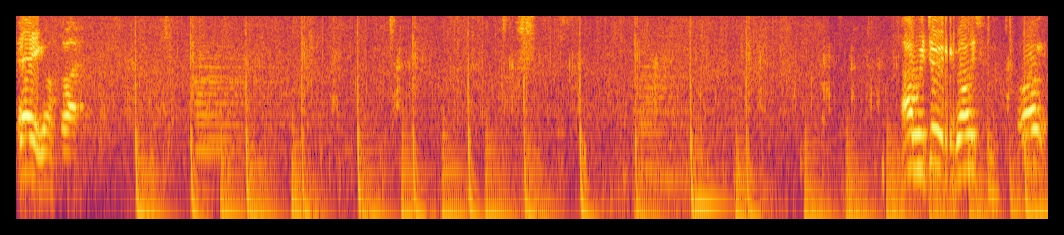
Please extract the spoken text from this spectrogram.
There you go. Right. How we doing, guys? Alright.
